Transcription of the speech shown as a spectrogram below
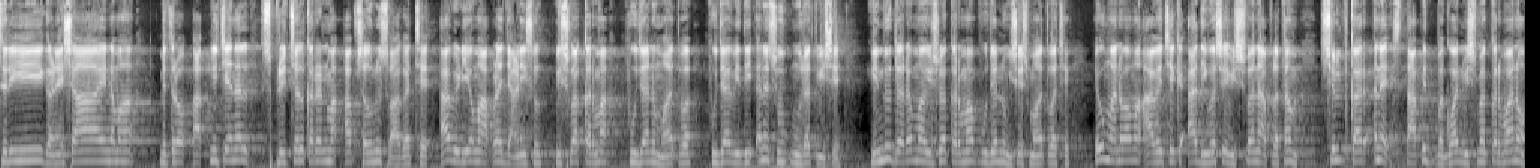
શ્રી ગણેશાય નમઃ. મિત્રો, આપની ચેનલ સ્પિરિચ્યુઅલ કરણમાં આપ સૌનું સ્વાગત છે. આ વિડીયોમાં આપણે જાણીશું વિશ્વકર્મા પૂજાનું મહત્ત્વ પૂજા વિધિ અને શુભ મુહૂર્ત વિશે. હિન્દુ ધર્મમાં વિશ્વકર્મા પૂજનનું વિશેષ મહત્ત્વ છે. એવું માનવામાં આવે છે કે આ દિવસે વિશ્વના પ્રથમ શિલ્પકાર અને સ્થાપિત ભગવાન વિશ્વકર્માનો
